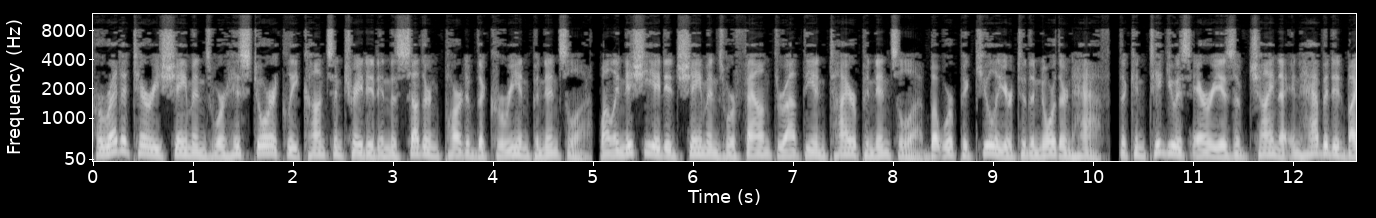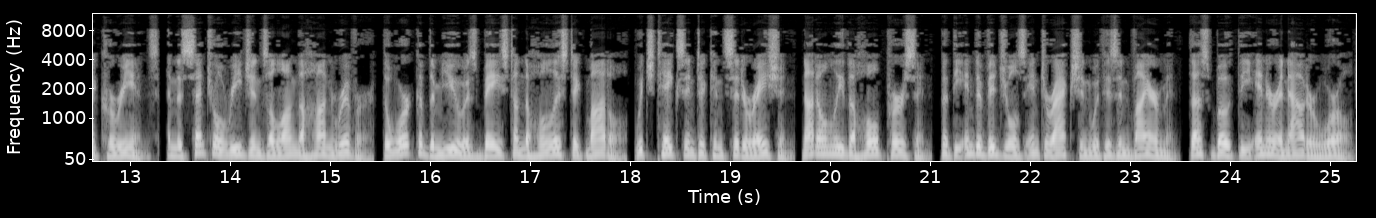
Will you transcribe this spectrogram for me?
Hereditary shamans were historically concentrated in the southern part of the Korean peninsula, while initiated shamans were found throughout the entire peninsula but were peculiar to the northern half, the contiguous areas of China inhabited by Koreans, and the central regions along the Han River. The work of the Mu is based on the holistic model, which takes into consideration, not only the whole person, but the individual's interaction with his environment, thus both the inner and outer world.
